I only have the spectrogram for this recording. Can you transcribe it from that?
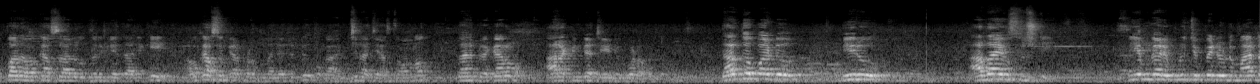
ఉపాధి అవకాశాలు దొరికేదానికి అవకాశం కనపడుతుంది అనేది ఒక అంచనా చేస్తా ఉన్నాం. దాని ప్రకారం ఆ రకంగా చేయడం కూడా ఉంటుంది. దాంతోపాటు మీరు ఆదాయం సృష్టి. సీఎం గారు ఎప్పుడు చెప్పేటువంటి మాట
